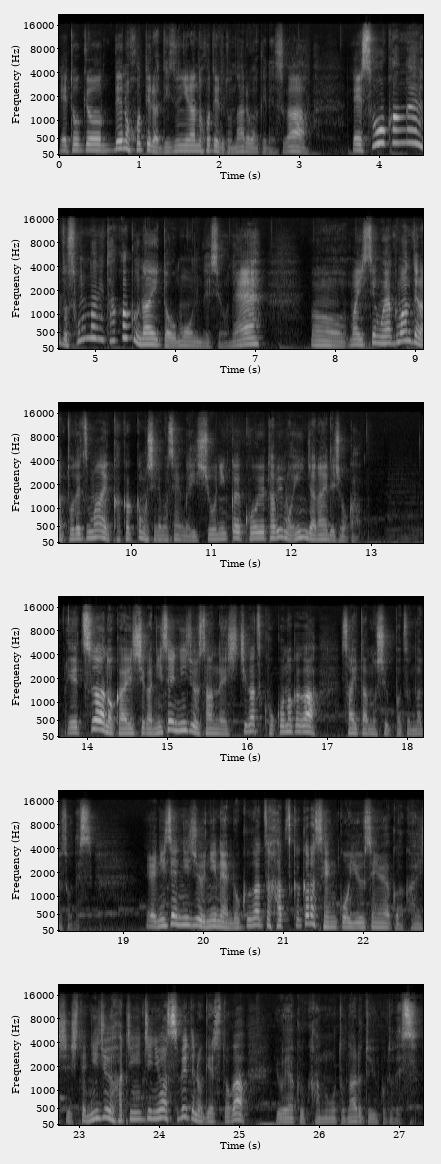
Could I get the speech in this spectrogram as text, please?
え東京でのホテルはディズニーランドホテルとなるわけですが、えそう考えるとそんなに高くないと思うんですよね。うんまあ、1500万っていうのはとてつもない価格かもしれませんが、一生に1回こういう旅もいいんじゃないでしょうか。えツアーの開始が2023年7月9日が最短の出発になるそうです。え2022年6月20日から先行優先予約が開始して28日には全てのゲストが予約可能となるということです。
